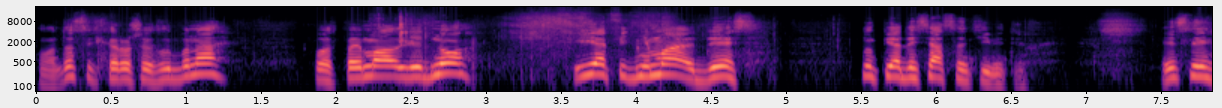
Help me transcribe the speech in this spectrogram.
О, досить хороша глибина. От, поймали дно і я піднімаю десь ну, 50 см. Якщо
